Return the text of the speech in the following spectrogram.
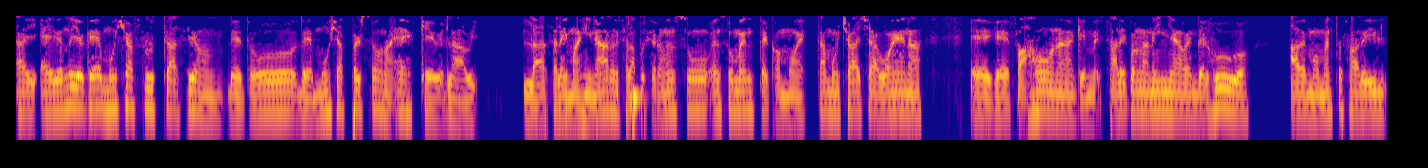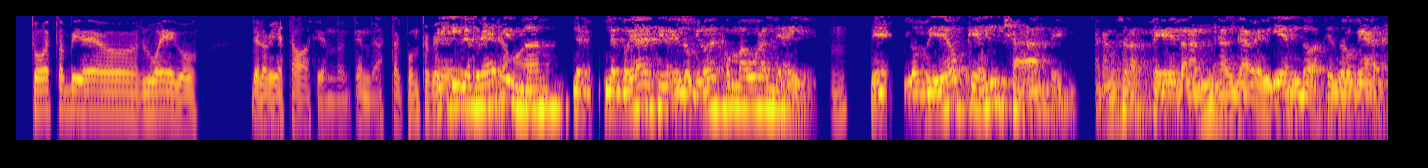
ahí, es donde yo quedé mucha frustración de todo de muchas personas es que la, la se la imaginaron se la pusieron en su en su mente como esta muchacha buena eh, que fajona que sale con la niña a vender jugo a de momento salir todos estos videos luego de lo que ella estaba haciendo, ¿entiendes? Hasta el punto que... Y, les voy a decir más, les, voy a decir, lo quiero desconmabular de ahí. Miren, los videos que Licha hace, sacándose las tetas, las nalgas, bebiendo, haciendo lo que haga,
